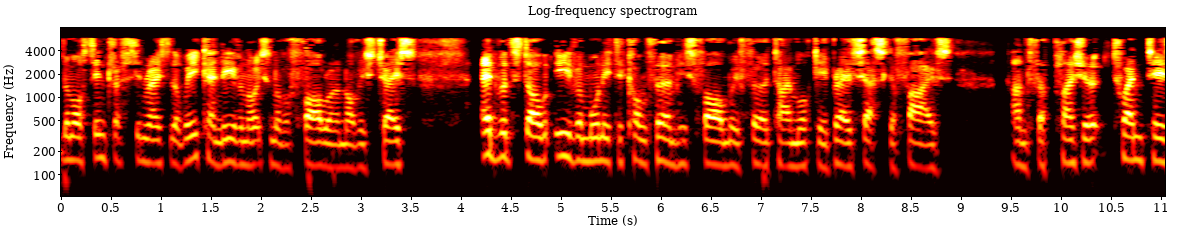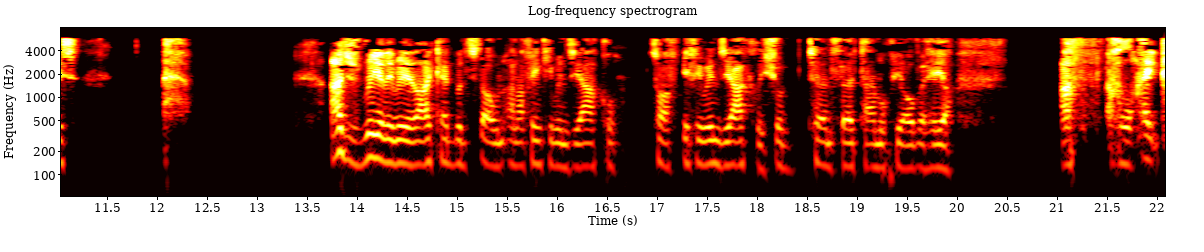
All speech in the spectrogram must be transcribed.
the most interesting race of the weekend, even though it's another four-runner novice chase. Edwardstone even money to confirm his form with third time lucky Brave Seasca fives, and for pleasure twenties. I just really, really like Edwardstone, and I think he wins the Arkle. So if, if he wins the Arkle, he should turn third time lucky over here. I, I like,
